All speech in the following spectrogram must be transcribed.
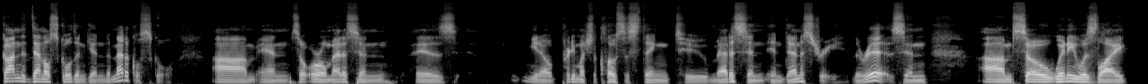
got into dental school, didn't get into medical school. Um, and so oral medicine is, you know, pretty much the closest thing to medicine in dentistry there is. And um, so Winnie was like,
